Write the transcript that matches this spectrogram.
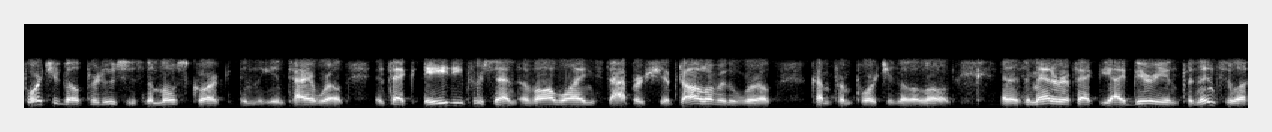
Portugal produces the most cork in the entire world. In fact, 80% of all wine stoppers shipped all over the world come from Portugal alone. And as a matter of fact, the Iberian Peninsula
